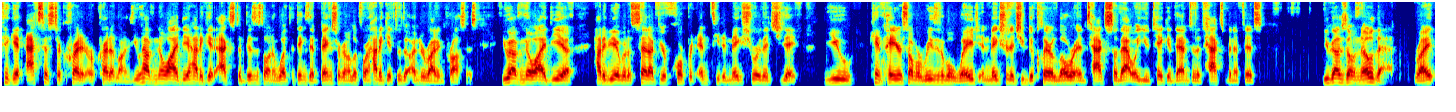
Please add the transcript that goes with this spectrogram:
to get access to credit or credit lines. You have no idea how to get access to business loan and what the things that banks are going to look for and how to get through the underwriting process. You have no idea how to be able to set up your corporate entity to make sure that you, that you can pay yourself a reasonable wage and make sure that you declare lower in tax so that way you take advantage of the tax benefits. You guys don't know that, right?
